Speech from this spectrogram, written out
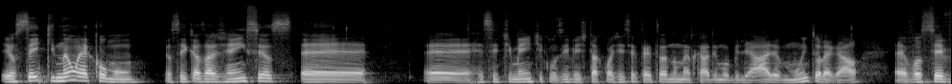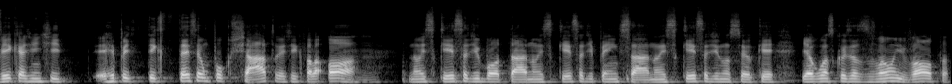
Eu sei que não é comum. Eu sei que as agências, é, é, recentemente, inclusive, a gente está com a agência que está entrando no mercado imobiliário, muito legal. É, você vê que a gente, tem que até ser um pouco chato, a gente tem que falar, ó, não esqueça de botar, não esqueça de pensar, não esqueça de não sei o quê. E algumas coisas vão e voltam,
